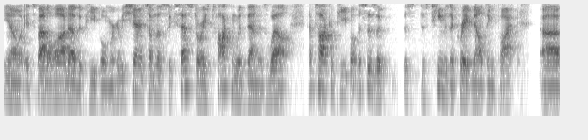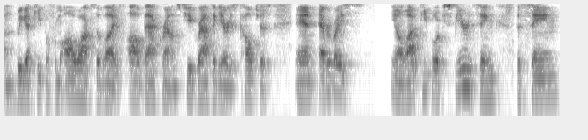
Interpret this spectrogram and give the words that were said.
you know, it's about a lot of other people. And we're going to be sharing some of those success stories, talking with them as well. I'm talking people. This is a this this team is a great melting pot. Um, we got people from all walks of life, all backgrounds, geographic areas, cultures, and everybody's, you know, a lot of people are experiencing the same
